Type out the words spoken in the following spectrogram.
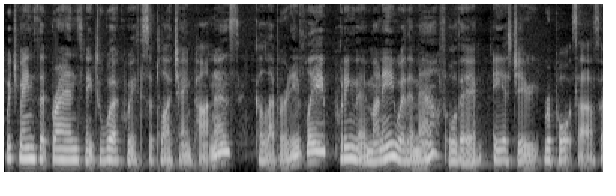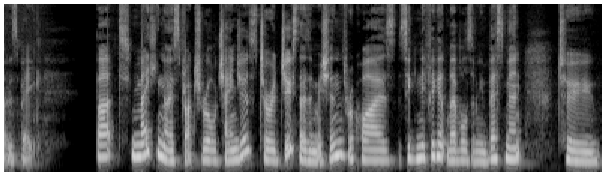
which means that brands need to work with supply chain partners collaboratively, putting their money where their mouth or their ESG reports are, so to speak. But making those structural changes to reduce those emissions requires significant levels of investment to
